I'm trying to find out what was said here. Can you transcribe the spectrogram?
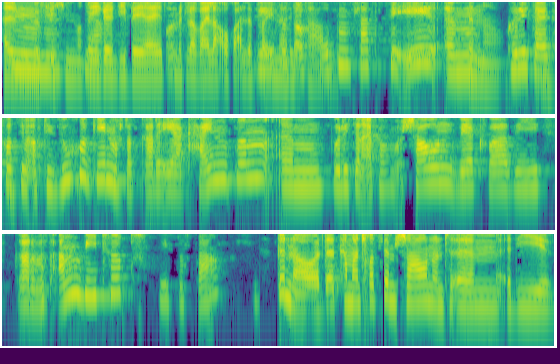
allen mhm, möglichen Regeln, ja. die wir ja jetzt und mittlerweile auch alle verinnerlicht haben. Ist das auf gruppenplatz.de? Ähm, genau. Könnte ich da jetzt trotzdem auf die Suche gehen? Macht das gerade eher keinen Sinn? Ähm, würde ich dann einfach mal schauen, wer quasi gerade was anbietet? Wie ist das da? Genau, da kann man trotzdem schauen und ähm, die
